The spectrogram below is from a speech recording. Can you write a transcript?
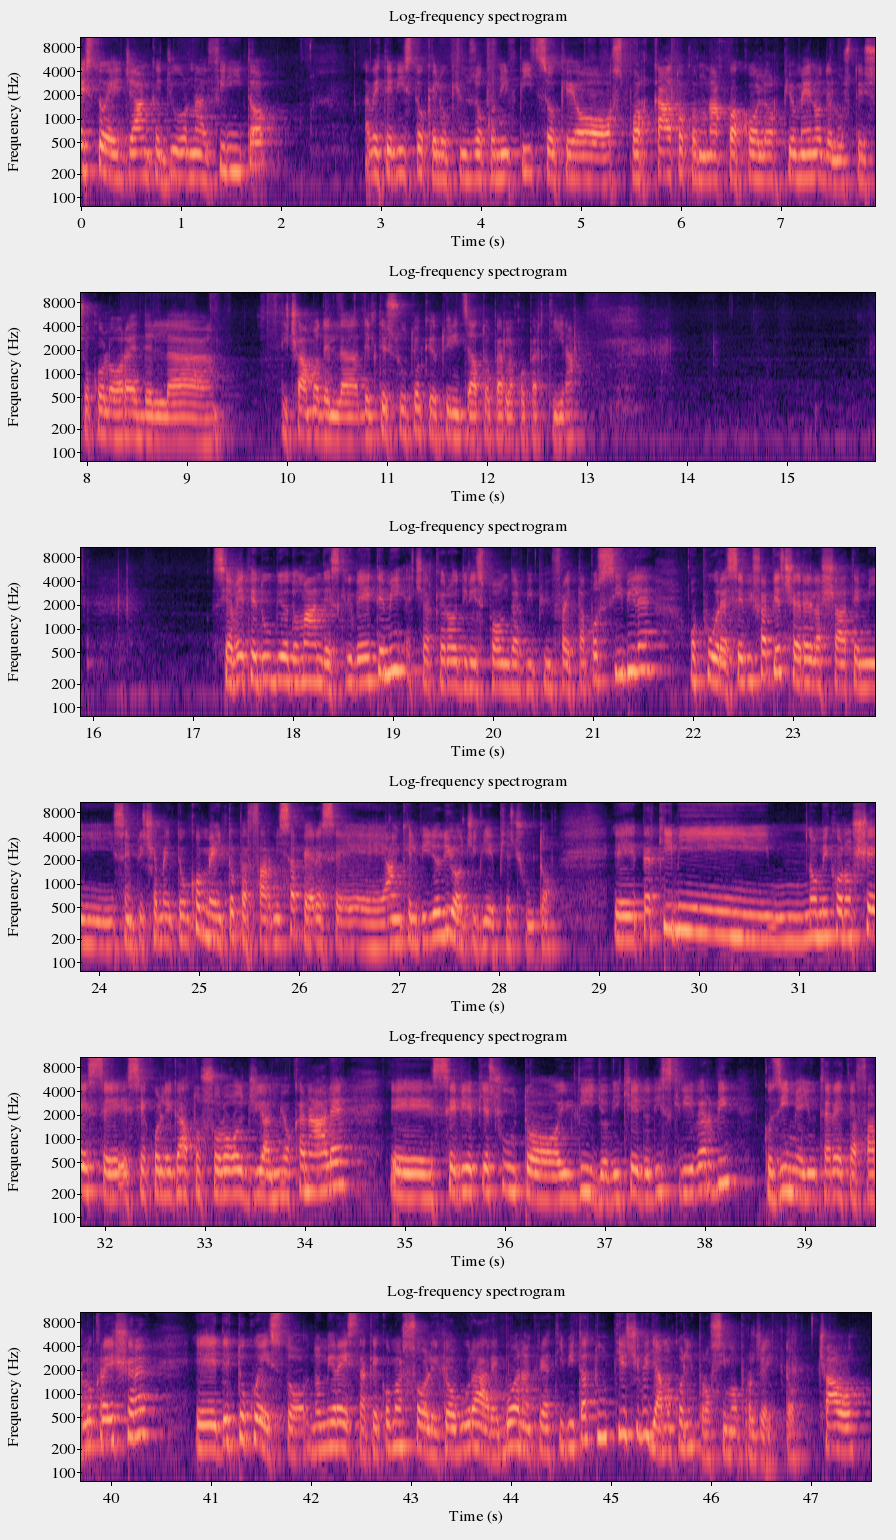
questo è il junk journal finito. Avete visto che l'ho chiuso con il pizzo che ho sporcato con un acqua color più o meno dello stesso colore del diciamo del, del tessuto che ho utilizzato per la copertina. Se avete dubbi o domande scrivetemi e cercherò di rispondervi più in fretta possibile. Oppure se vi fa piacere lasciatemi semplicemente un commento per farmi sapere se anche il video di oggi vi è piaciuto e per chi mi, non mi conoscesse e si è collegato solo oggi al mio canale, se vi è piaciuto il video vi chiedo di iscrivervi, così mi aiuterete a farlo crescere. E detto questo, non mi resta che come al solito augurare buona creatività a tutti e ci vediamo con il prossimo progetto. Ciao!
